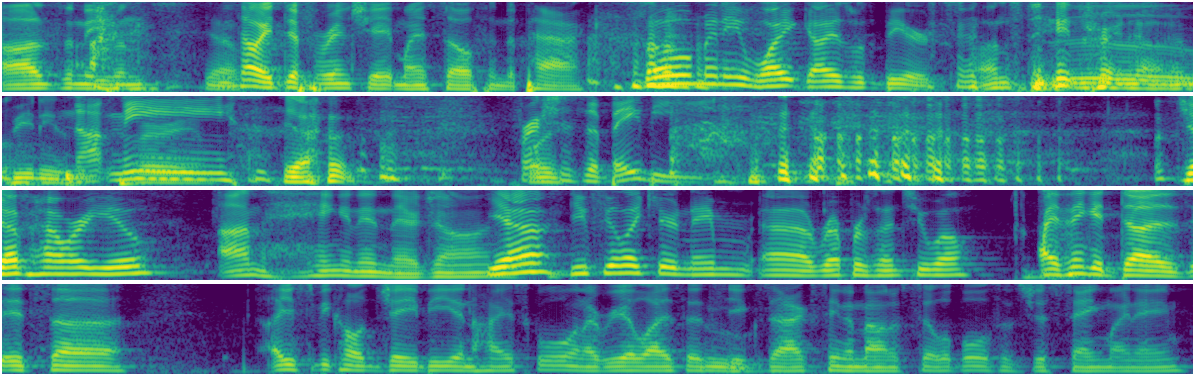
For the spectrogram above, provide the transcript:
Odds and evens. Yeah. That's how I differentiate myself in the pack. So many white guys with beards on stage right now in beanies. Not It's me. very- yeah. Fresh as a baby. Jeff, how are you? I'm hanging in there, John. Yeah. Do you feel like your name uh, represents you well? I think it does. It's uh I used to be called JB in high school and I realized that it's the exact same amount of syllables as just saying my name.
